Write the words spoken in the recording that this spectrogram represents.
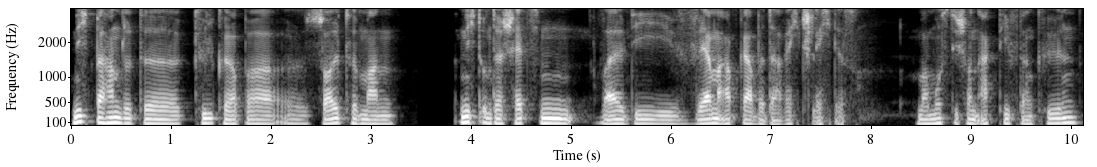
nicht behandelte Kühlkörper äh, sollte man nicht unterschätzen, weil die Wärmeabgabe da recht schlecht ist. Man muss die schon aktiv dann kühlen.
